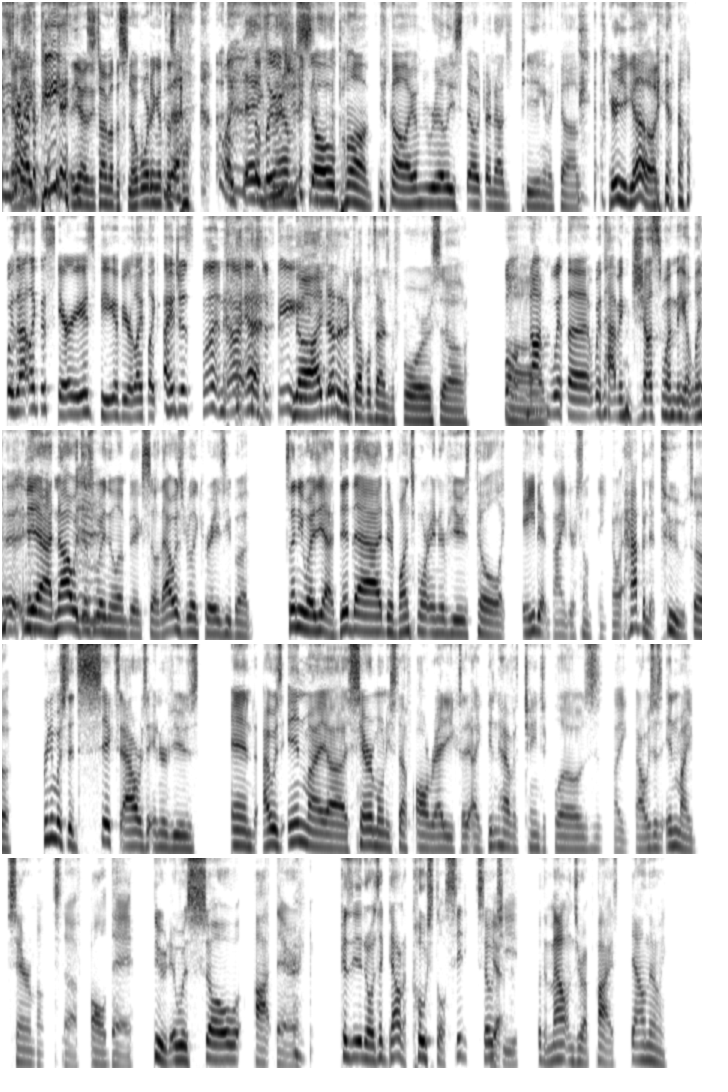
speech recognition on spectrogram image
he And talking like- about the pee? yeah, is he talking about the snowboarding at this point? I'm like, thanks, man. I'm so pumped. You know, like I'm really stoked right now, just peeing in a cup. Here you go. You know, Was that like the scariest pee of your life? Like, I just won. Now I have to pee. no, I'd done it a couple times before, so Well, not um, with a with having just won the uh, Olympics. yeah, not with just winning the Olympics. So that was really crazy. But so, anyways, yeah, did that. Did a bunch more interviews till like eight at night or something. You know, it happened at two, so pretty much did six hours of interviews. And I was in my uh, ceremony stuff already because I, I didn't have a change of clothes. Like I was just in my ceremony stuff all day, dude. It was so hot there because you know it's like down a coastal city, Sochi, but the mountains are up high. So down there, I'm like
